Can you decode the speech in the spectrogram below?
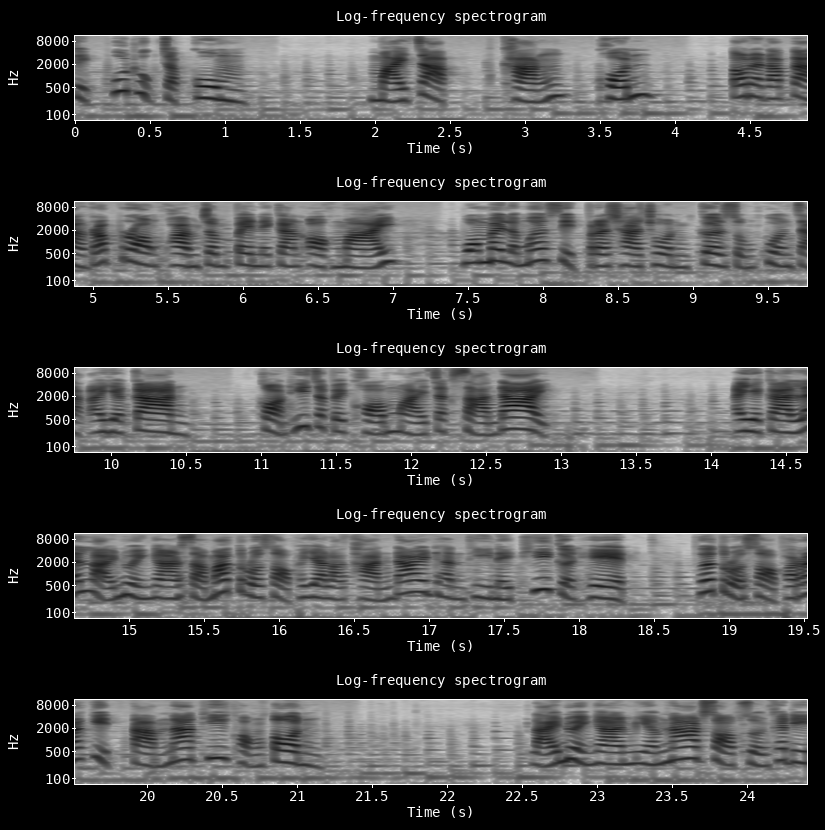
สิทธิผู้ถูกจับกลุ่มหมายจับ ขัง ค้น ต้องได้รับการรับรองความจำเป็นในการออกหมาย ว่าไม่ละเมิดสิทธิประชาชนเกินสมควรจากอายการ ก่อนที่จะไปขอหมายจากศาลได้อายการและหลายหน่วยงานสามารถตรวจสอบพยานหลักฐานได้ทันทีในที่เกิดเหตุ เพื่อตรวจสอบภารกิจตามหน้าที่ของตน หลายหน่วยงานมีอำนาจสอบสวนคดี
